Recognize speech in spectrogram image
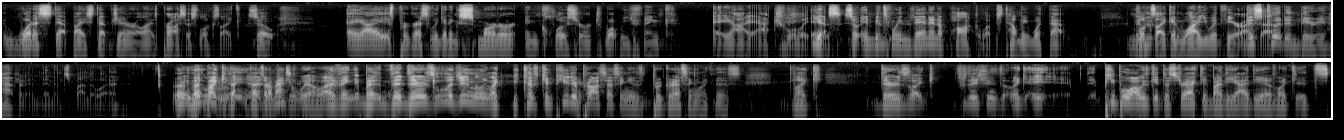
what a step by step generalized process looks like. So AI is progressively getting smarter and closer to what we think AI actually is. So in between then and apocalypse, tell me what that looks like and why you would theorize This that. could, in theory, happen in minutes. By the way, But th- like, th- I that's what I'm think asking. It will. I think, but th- there's legitimately like because computer processing is progressing like this, like there's like for these things like it, people always get distracted by the idea of like it's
